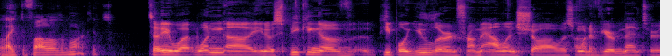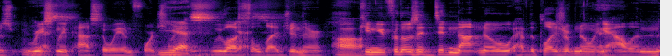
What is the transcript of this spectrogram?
I like to follow the markets. Tell you what, one, uh, you know, speaking of people you learned from, Alan Shaw was one of your mentors, recently Yes. passed away, unfortunately. Yes, We lost yes. a legend there. Oh. Can you, for those that did not know, have the pleasure of knowing Alan,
